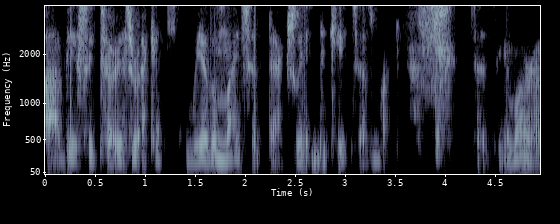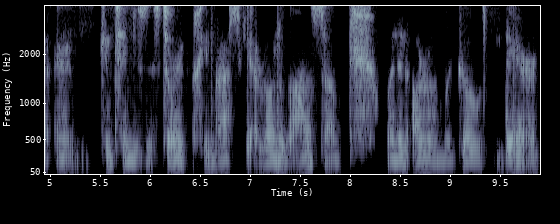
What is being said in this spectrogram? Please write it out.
obviously Tveria is rekes. We have a mice that actually indicates as much says the Gemara, and continues the story. When an Aron would go there,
